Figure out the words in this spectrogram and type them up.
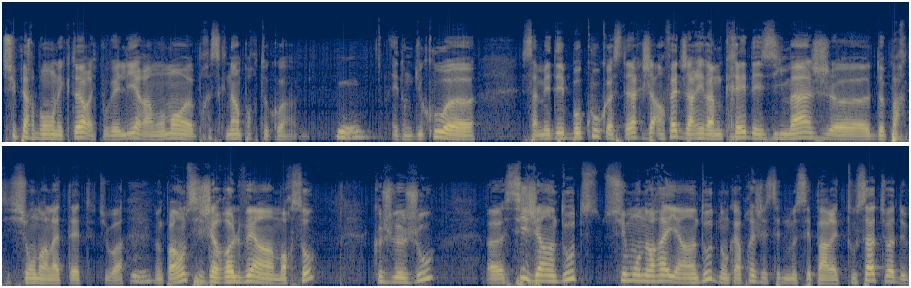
super bon lecteur, il pouvait lire à un moment euh, presque n'importe quoi. Mhm. Et donc, du coup, euh, ça m'aidait beaucoup. C'est-à-dire que, en fait, j'arrive à me créer des images de partitions dans la tête, tu vois. Mhm. Donc, par exemple, si j'ai relevé un morceau, que je le joue, euh, si j'ai un doute, si mon oreille a un doute, donc après j'essaie de me séparer de tout ça, tu vois, de,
